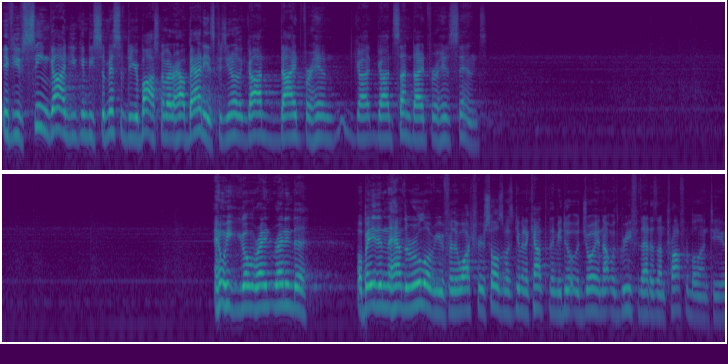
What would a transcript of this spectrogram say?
If you've seen God, you can be submissive to your boss no matter how bad he is because you know that God died for him, God, God's Son died for his sins. And we can go right, right into obey them that have the rule over you, for they watch for your souls and must give an account to them. You do it with joy and not with grief, for that is unprofitable unto you.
